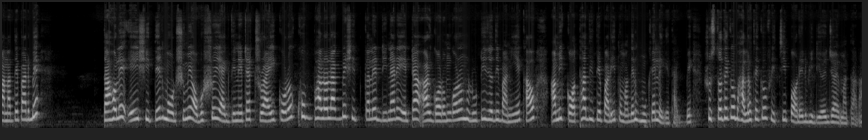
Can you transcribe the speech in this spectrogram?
বানাতে পারবে। তাহলে এই শীতের মরশুমে অবশ্যই একদিন এটা ট্রাই করো। খুব ভালো লাগবে শীতকালের ডিনারে এটা আর গরম গরম রুটি যদি বানিয়ে খাও, আমি কথা দিতে পারি, তোমাদের মুখে লেগে থাকবে। সুস্থ থেকেও ভালো থেকেও ফিরছি পরের ভিডিও জয় মা তারা।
